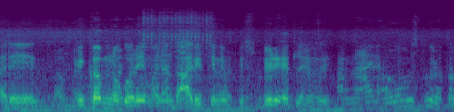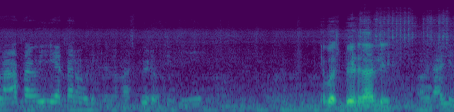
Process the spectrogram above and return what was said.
अरे पिकअप नको रे म्हणून आधी त्याने स्पीड घेतल्यामध्ये अरे नाही हळूहळू स्पीड होता. आता येताना ना स्पीड होती ती. बस स्पीड झाली. हो, झाली.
